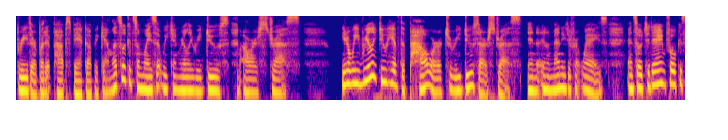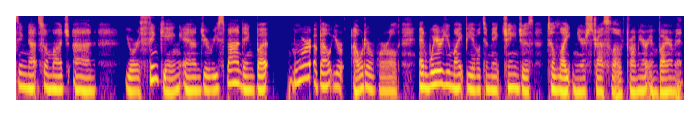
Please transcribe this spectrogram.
breather, but it pops back up again. Let's look at some ways that we can really reduce our stress. You know, we really do have the power to reduce our stress in, in many different ways. And so today I'm focusing not so much on your thinking and your responding, but more about your outer world and where you might be able to make changes to lighten your stress load from your environment,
